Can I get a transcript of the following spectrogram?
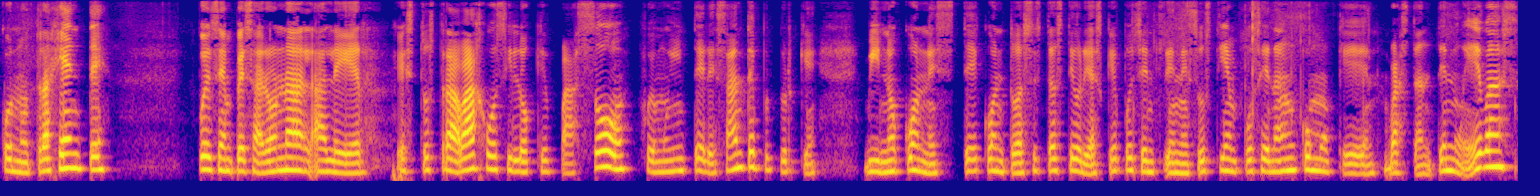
con otra gente, pues empezaron a, leer estos trabajos y lo que pasó fue muy interesante pues, porque vino con este con todas estas teorías que pues en, esos tiempos eran como que bastante nuevas.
